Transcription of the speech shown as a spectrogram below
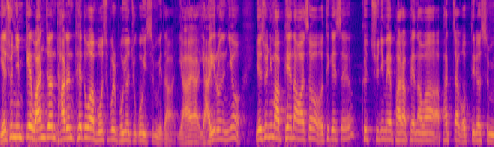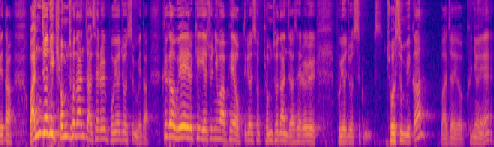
예수님께 완전 다른 태도와 모습을 보여주고 있습니다. 야, 야이로는요, 예수님 앞에 나와서 어떻게 했어요? 그 주님의 발 앞에 나와 바짝 엎드렸습니다. 완전히 겸손한 자세를 보여줬습니다. 그가 왜 이렇게 예수님 앞에 엎드려서 겸손한 자세를 보여줬습니까? 맞아요. 그녀의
